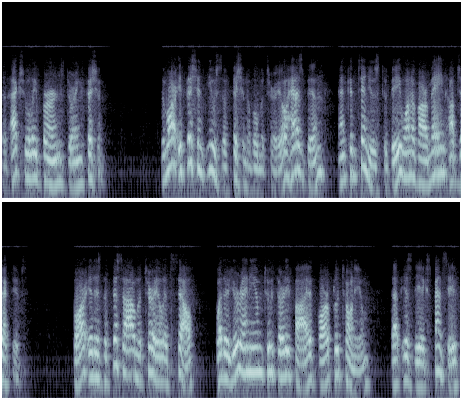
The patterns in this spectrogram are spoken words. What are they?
that actually burns during fission. The more efficient use of fissionable material has been and continues to be one of our main objectives. For it is the fissile material itself, whether uranium 235 or plutonium, that is the expensive,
